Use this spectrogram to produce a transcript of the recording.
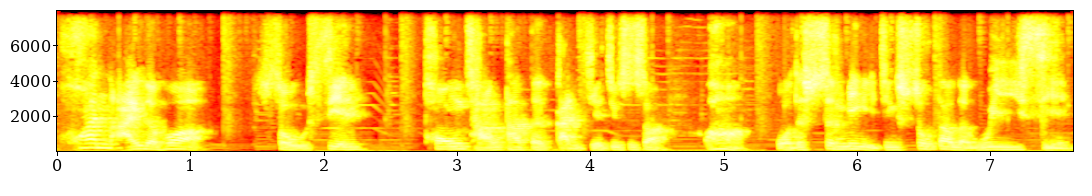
患癌的话，首先通常他的感觉就是说啊，我的生命已经受到了威胁。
